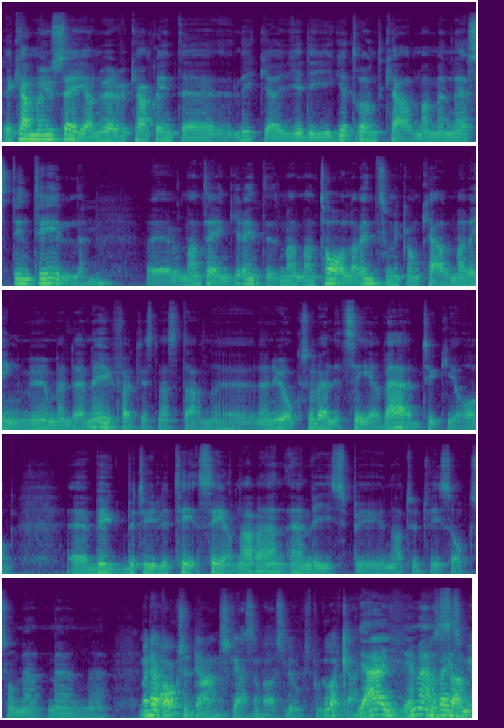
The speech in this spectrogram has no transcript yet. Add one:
det kan man ju säga. Nu är det kanske inte lika gediget runt Kalmar, men nästintill. Mm. Eh, Man tänker inte, man, man talar inte så mycket om Kalmar ringmur, men den är ju faktiskt nästan, eh, den är ju också väldigt sevärd tycker jag. Eh, Byggd betydligt senare än, än Visby naturligtvis också, men, men Men det var också danskar som var slogs på Gotland. Jajamensan.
